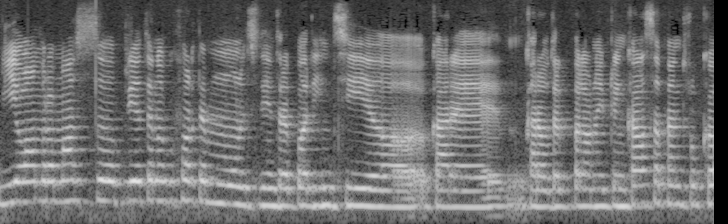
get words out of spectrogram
eu am rămas uh, prietenă cu foarte mulți dintre părinții uh, care, care au trecut pe la noi prin casă pentru că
